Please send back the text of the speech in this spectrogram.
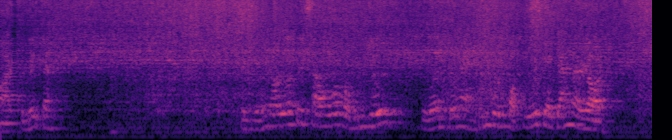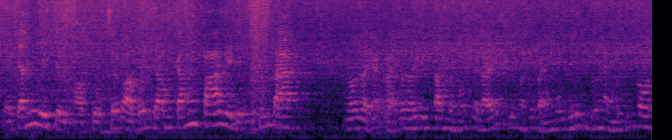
Ngoài của bếp đây. Thì những lối lớn phía sau và bên dưới, thì bên cửa hàng cũng đưa bọc lưới che chắn này rồi. Để tránh đi trường hợp chuột sẽ vào bên trong cắn phá dây điện của chúng ta. Rồi là các bạn có thể yên tâm mình không cái đấy khi mà các bạn mua dưới cửa hàng của chúng tôi.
